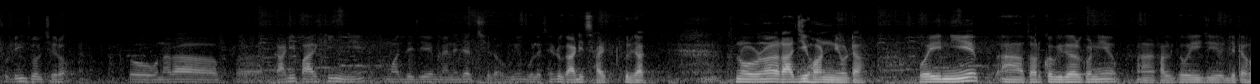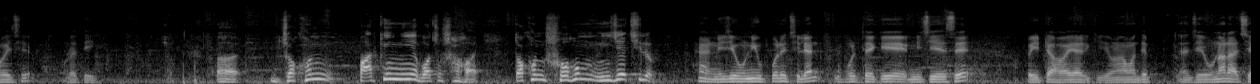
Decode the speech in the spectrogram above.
শুটিং চলছিল। তো ওনারা গাড়ি পার্কিং নিয়ে আমাদের যে ম্যানেজার ছিল উনি বলেছেন একটু গাড়ি সাইড করে রাখতে ওনারা রাজি হননি ওটা। ওই নিয়ে তর্ক বিতর্ক নিয়ে কালকে ওই যে যেটা হয়েছে ওটাতেই। যখন পার্কিং নিয়ে বচসা হয় তখন সোহম নিজে ছিল? হ্যাঁ নিজে উনি উপরে ছিলেন উপর থেকে নিচে এসে ওইটা হয় আর কি। আমাদের যে ওনার আছে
